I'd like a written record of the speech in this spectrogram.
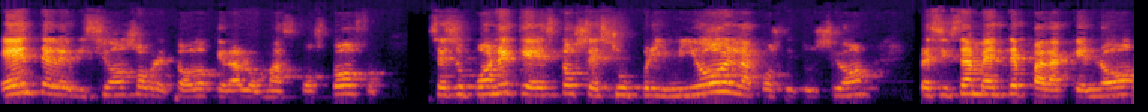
en televisión sobre todo, que era lo más costoso. Se supone que esto se suprimió en la Constitución precisamente para que no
